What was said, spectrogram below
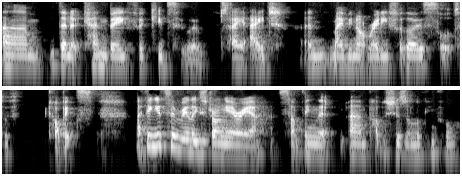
um, than it can be for kids who are, say, eight and maybe not ready for those sorts of topics. I think it's a really strong area. It's something that um, publishers are looking for.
